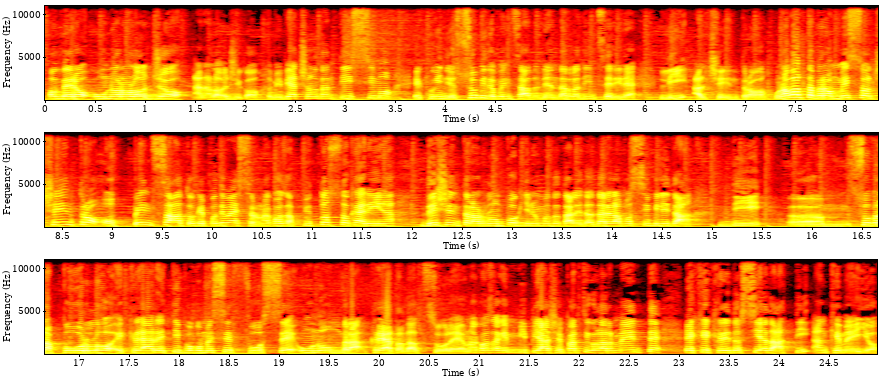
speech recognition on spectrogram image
ovvero un orologio analogico. Mi piacciono tantissimo e quindi ho subito pensato di andarlo ad inserire lì al centro. Una volta però messo al centro ho pensato che poteva essere una cosa piuttosto carina decentrarlo un pochino in modo tale da dare la possibilità di um, sovrapporlo e creare tipo come se fosse un'ombra creata dal sole. È una cosa che mi piace particolarmente e che credo si adatti anche meglio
